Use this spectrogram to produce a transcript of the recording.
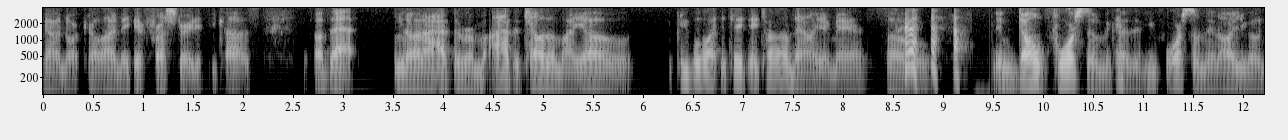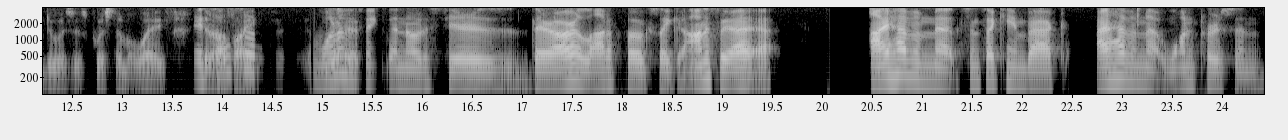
down North Carolina. They get frustrated because of that. you know, and I have to rem- I have to tell them like, yo, people like to take their time down here, man. So and don't force them because it's, if you force them, then all you're gonna do is just push them away. It's also like, one of the things I noticed here is there are a lot of folks. Like honestly, I I haven't met since I came back. I haven't met one person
